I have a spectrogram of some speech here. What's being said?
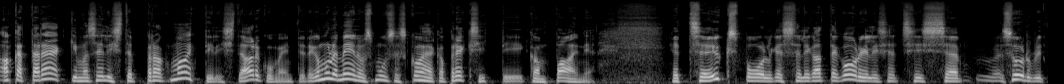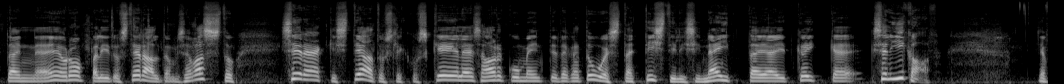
hakata rääkima selliste pragmaatiliste argumentidega, mulle meenus muuseas kohe ka Brexiti kampaania et see üks pool, kes oli kategooriliselt siis Suurbritannia Euroopa Liidust eraldumise vastu, see rääkis teaduslikus keeles argumentidega, tuues statistilisi näitajaid, kõike, see oli igav ja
